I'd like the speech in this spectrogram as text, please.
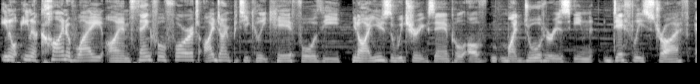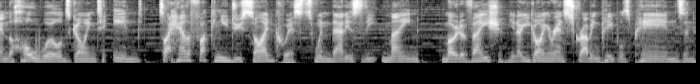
in a, in a kind of way, I am thankful for it. I don't particularly care for the, you know, I use the Witcher example of my daughter is in deathly strife and the whole world's going to end. It's like, how the fuck can you do side quests when that is the main motivation. You know, you're going around scrubbing people's pans and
